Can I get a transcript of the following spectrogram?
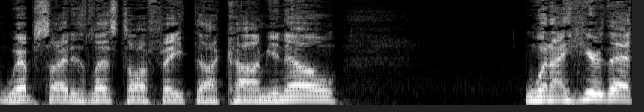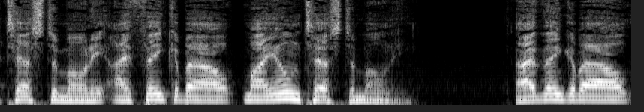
Website is letstalkfaith.com. You know, when I hear that testimony, I think about my own testimony. I think about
